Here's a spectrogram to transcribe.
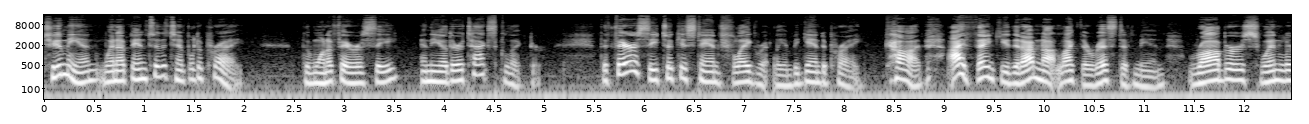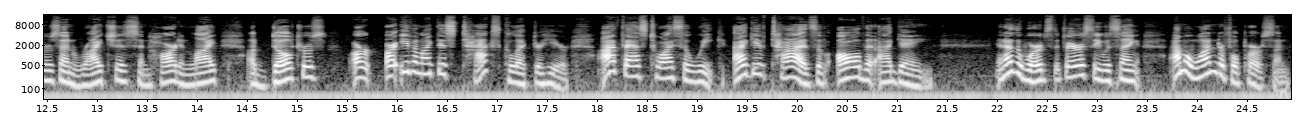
Two men went up into the temple to pray, the one a Pharisee and the other a tax collector. The Pharisee took his stand flagrantly and began to pray. God, I thank you that I'm not like the rest of men robbers, swindlers, unrighteous, and hard in life, adulterers, or, or even like this tax collector here. I fast twice a week. I give tithes of all that I gain. In other words, the Pharisee was saying, I'm a wonderful person.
